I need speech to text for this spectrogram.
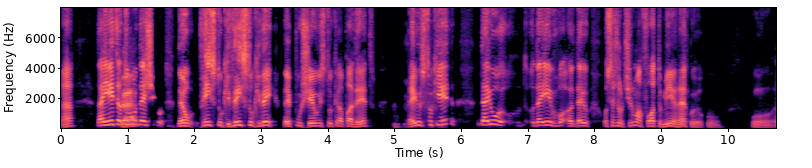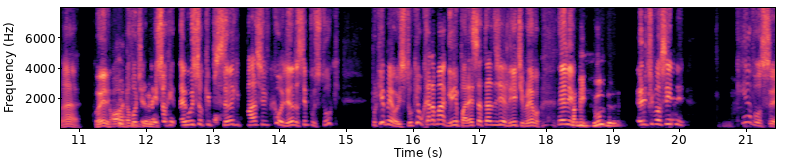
né? Daí entra é. todo mundo, daí, deu, vem Stuck, vem Stuck, vem. Daí puxei o Stuck lá para dentro. Daí o Stuck entra, daí o daí, daí, ou seja, eu tiro uma foto minha, né, com, com, com, né, com ele. eu vou tirar, só que, daí o Stuck Sangue passa e fica olhando assim pro Stuck. Porque, meu, o Stuck é um cara magrinho, parece atrás de elite mesmo. Ele, Sabe tudo, né? Ele, tipo assim, ele, quem é você?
